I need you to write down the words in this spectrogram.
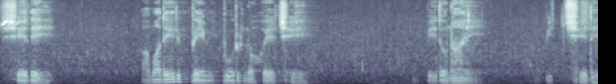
সেদে। আমাদের প্রেম পূর্ণ হয়েছে। বেদনায় বিচ্ছেদে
